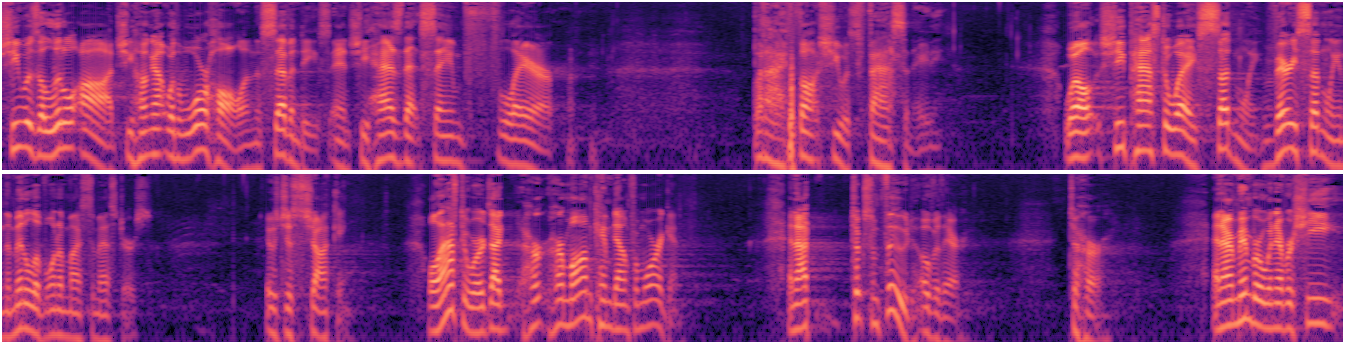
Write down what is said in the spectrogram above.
She was a little odd. She hung out with Warhol in the 70s, and she has that same flair. But I thought she was fascinating. Well, she passed away suddenly, very suddenly, in the middle of one of my semesters. It was just shocking. Well, afterwards, I, her, her mom came down from Oregon, and I took some food over there to her. And I remember whenever she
